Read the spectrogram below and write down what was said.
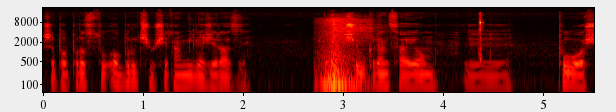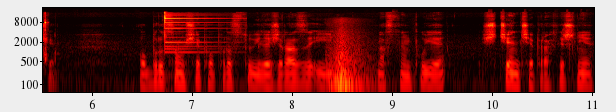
że po prostu obrócił się tam ileś razy. Się ukręcają yy, półosie. Obrócą się po prostu ileś razy i następuje ścięcie praktycznie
